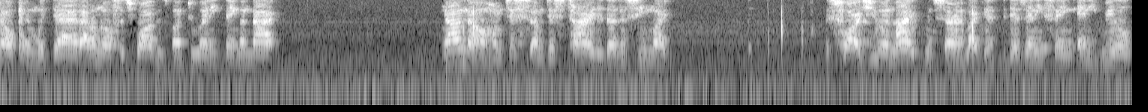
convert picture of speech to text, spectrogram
help him with that. I don't know if his father's going to do anything or not. No, no, I'm just, I'm just tired. It doesn't seem like, as far as you and I are concerned, like there's anything, any real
